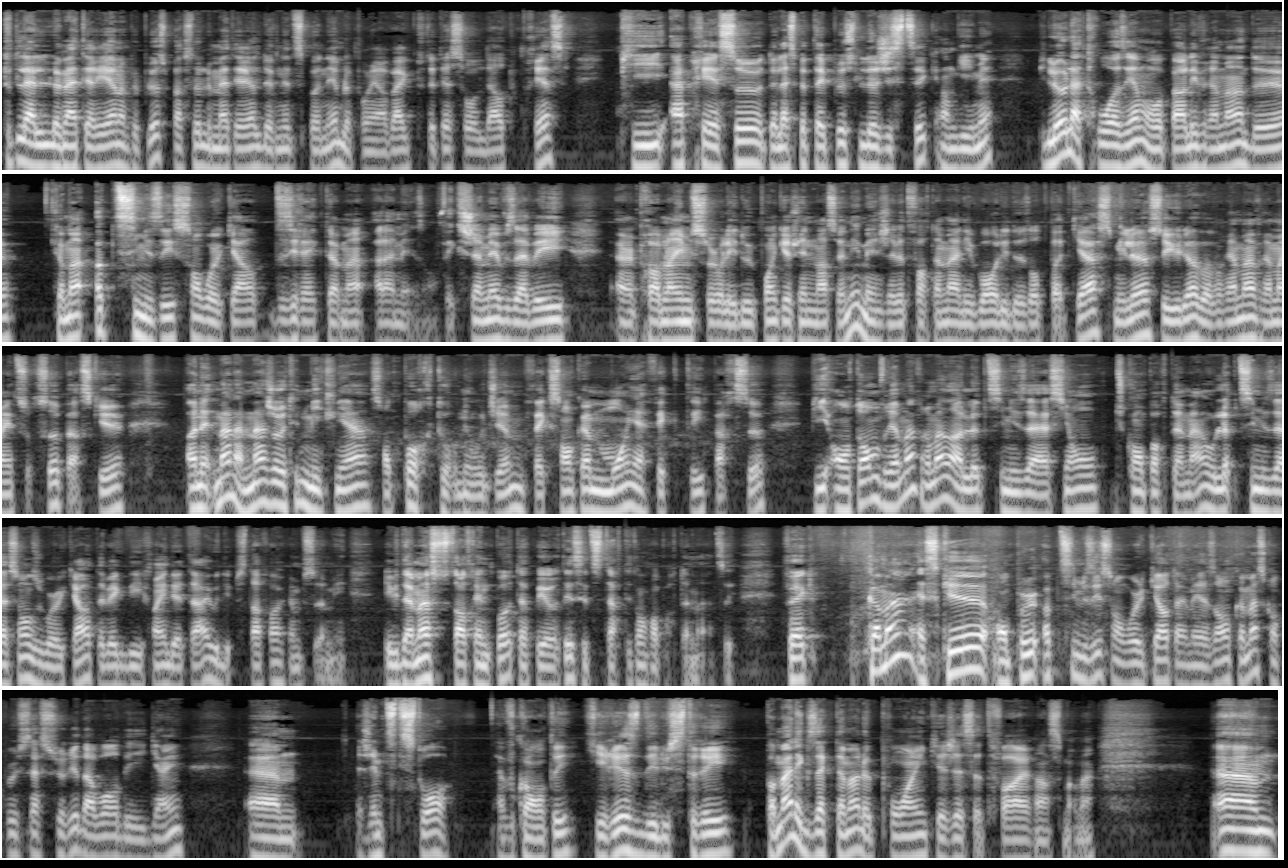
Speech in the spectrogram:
tout le matériel un peu plus, parce que le matériel devenait disponible. La première vague, tout était sold out ou presque. Puis après ça, de l'aspect peut-être plus logistique, entre guillemets. Puis là, la troisième, on va parler vraiment de comment optimiser son workout directement à la maison. Fait que si jamais vous avez un problème sur les deux points que je viens de mentionner, mais ben, j'invite fortement à aller voir les deux autres podcasts. Mais là, celui-là va vraiment, vraiment être sur ça parce que honnêtement, la majorité de mes clients sont pas retournés au gym, fait qu'ils sont comme moins affectés par ça. Puis on tombe vraiment, vraiment dans l'optimisation du comportement ou l'optimisation du workout avec des fins détails ou des petites affaires comme ça. Mais évidemment, si tu t'entraînes pas, ta priorité, c'est de starter ton comportement. Fait que comment est-ce que on peut optimiser son workout à la maison? Comment est-ce qu'on peut s'assurer d'avoir des gains? Euh, J'ai une petite histoire à vous conter qui risque d'illustrer pas mal exactement le point que j'essaie de faire en ce moment. Euh,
